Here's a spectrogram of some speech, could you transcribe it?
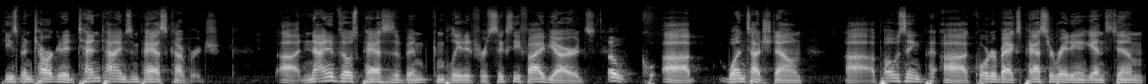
He's been targeted ten times in pass coverage. Uh, nine of those passes have been completed for 65 yards, Oh, uh, one touchdown. Uh, opposing uh, quarterbacks passer rating against him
